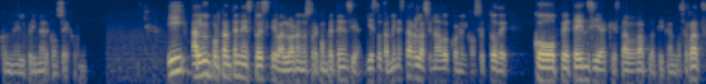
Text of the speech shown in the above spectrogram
con el primer consejo. Y algo importante en esto es evaluar a nuestra competencia. Y esto también está relacionado con el concepto de competencia que estaba platicando hace rato.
